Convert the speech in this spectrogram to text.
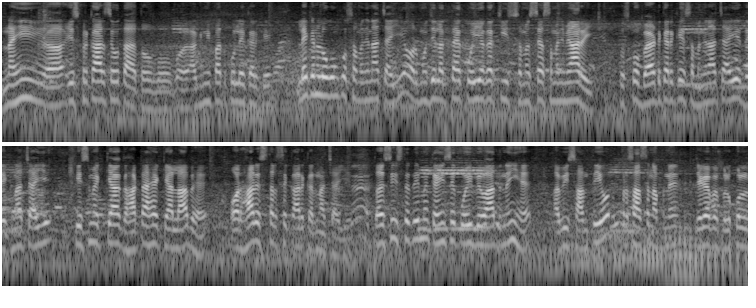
नहीं इस प्रकार से होता है तो वो अग्निपथ को लेकर के। लेकिन लोगों को समझना चाहिए और मुझे लगता है कोई अगर चीज़ समस्या समझ में आ रही तो उसको बैठ करके समझना चाहिए, देखना चाहिए कि इसमें क्या घाटा है, क्या लाभ है और हर स्तर से कार्य करना चाहिए। तो ऐसी स्थिति में कहीं से कोई विवाद नहीं है। अभी शांति और प्रशासन अपने जगह पर बिल्कुल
